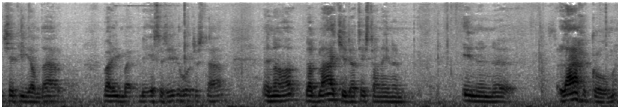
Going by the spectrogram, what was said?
zet hij dan daar waar hij de eerste zin hoort te staan. En dan had, dat blaadje dat is dan in een, in een uh, laag gekomen.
